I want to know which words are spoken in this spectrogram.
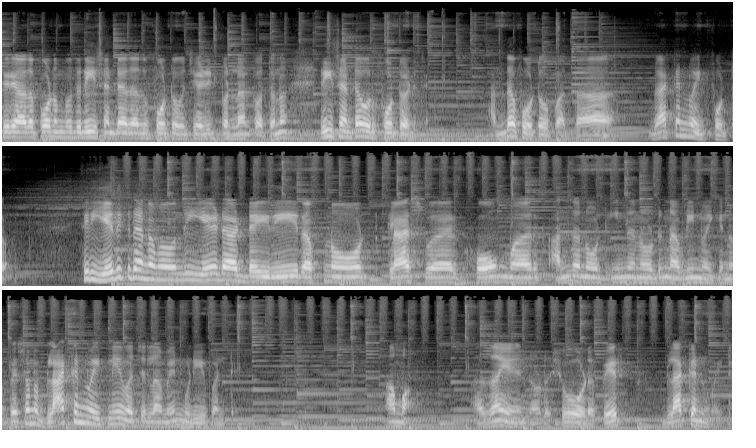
சரி அதை போடும்போது ரீசெண்டாக ஏதாவது ஃபோட்டோ வச்சு எடிட் பண்ணலான்னு பார்த்தோன்னா ரீசெண்டாக ஒரு ஃபோட்டோ எடுத்தேன். அந்த ஃபோட்டோவை பார்த்தா பிளாக் அண்ட் ஒயிட் ஃபோட்டோ சரி எதுக்குடா நம்ம வந்து ஏடா diary rough note class work home work அந்த நோட் இந்த நோட்டுன்னு அப்படின்னு வைக்கணும். பேசாமல் பிளாக் அண்ட் ஒயிட்னே வச்சிடலாமேன்னு முடிவு பண்ணிட்டேன். ஆமாம் அதுதான் என்னோட ஷோவோட பேர் black and white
